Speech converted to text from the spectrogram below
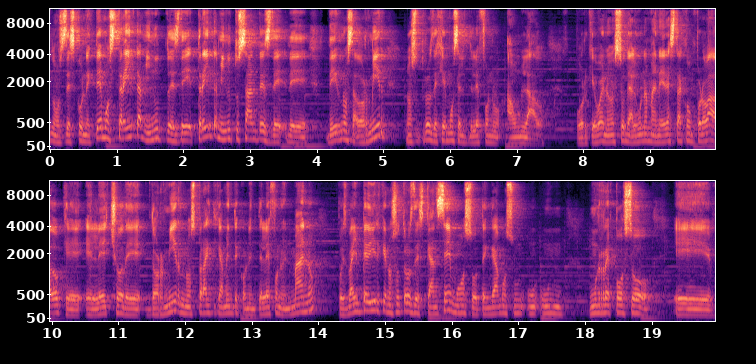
nos desconectemos 30 minutos, desde 30 minutos antes de, irnos a dormir, nosotros dejemos el teléfono a un lado. Porque bueno, eso de alguna manera está comprobado que el hecho de dormirnos prácticamente con el teléfono en mano, pues va a impedir que nosotros descansemos o tengamos un, reposo eh,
